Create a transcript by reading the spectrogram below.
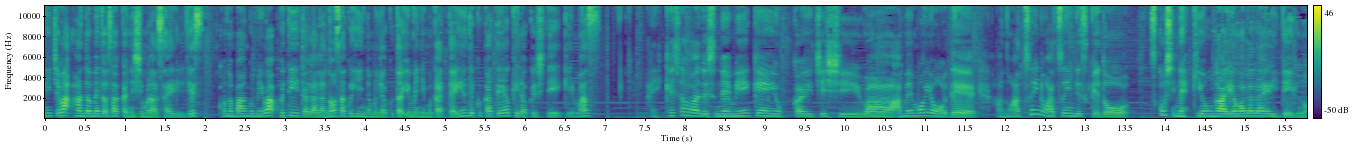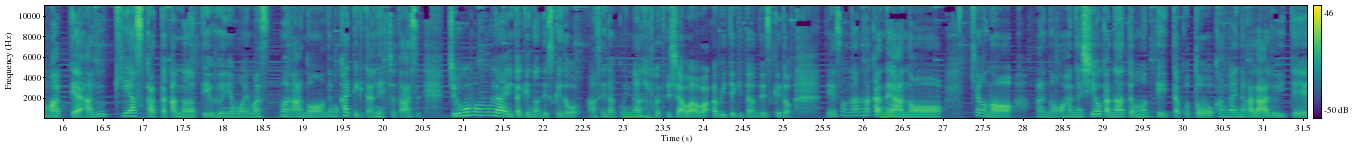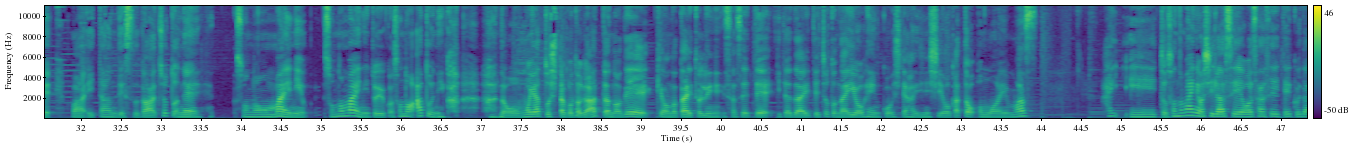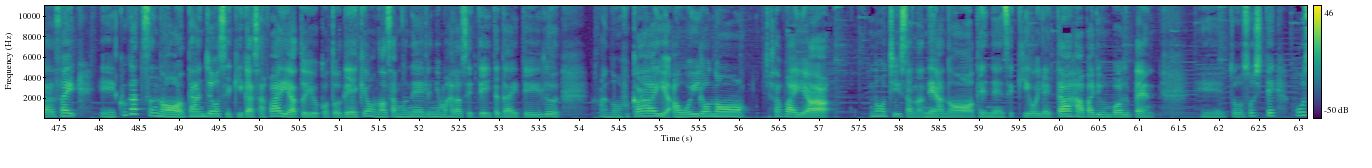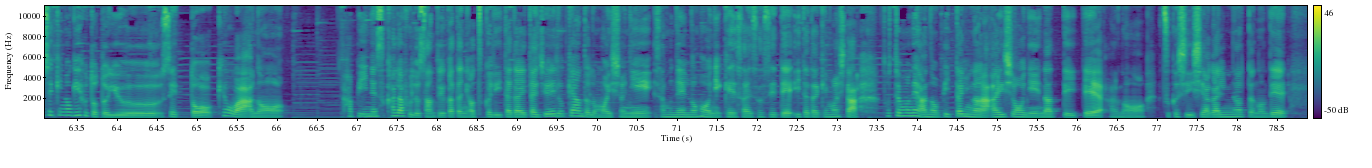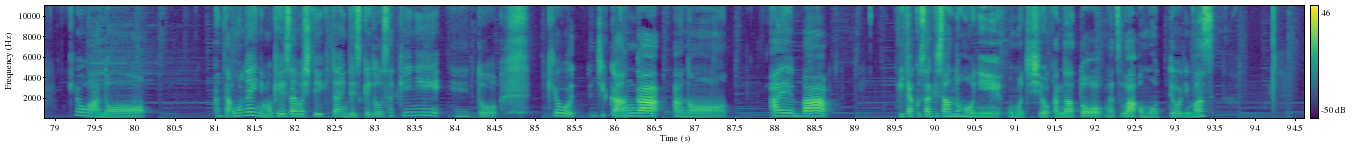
んにちは。ハンドメイド作家西村さゆりです。この番組はプティとララの作品の魅力と夢に向かって歩んでいく過程を記録していきます。はい、今朝はですね三重県四日市市は雨模様であの暑いのは暑いんですけど少しね気温が和らいでいるのもあって歩きやすかったかなっていうふうに思います。まああのでも帰ってきたらねちょっと汗15分ぐらいだけなんですけど汗だくになるのでシャワーは浴びてきたんですけど。でそんな中ねあの今日のあのお話しようかなって思っていたことを考えながら歩いてはいたんですがちょっとねその前にその前にというかその後にか あのもやっとしたことがあったので今日のタイトルにさせていただいてちょっと内容を変更して配信しようかと思います。はい、えーと、その前にお知らせをさせてください、えー、9月の誕生石がサファイアということで今日のサムネイルにも貼らせていただいているあの深い青色のサファイアの小さなねあの天然石を入れたハーバリウムボールペンえーと、そして宝石のギフトというセット今日はあのハピーネスカラフルさんという方にお作りいただいたジュエルキャンドルも一緒にサムネイルの方に掲載させていただきました。とってもねあのぴったりな相性になっていてあの美しい仕上がりになったので今日はあのオンラインにも掲載はしていきたいんですけど先に、えーと今日時間があの合えば委託先さんの方にお持ちしようかなとまずは思っております。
